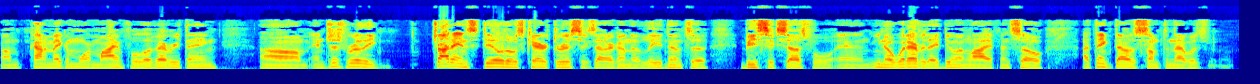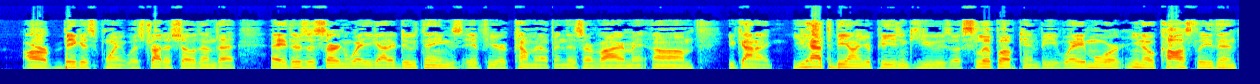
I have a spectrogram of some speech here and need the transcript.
um, kind of make them more mindful of everything, um, and just really try to instill those characteristics that are going to lead them to be successful and, you know, whatever they do in life. And so I think that was something that was our biggest point was try to show them that, hey, there's a certain way you got to do things if you're coming up in this environment. Um, you kind of, you have to be on your P's and Q's. A slip up can be way more, you know, costly than,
